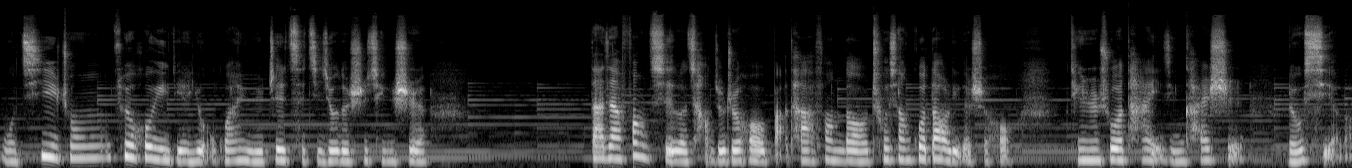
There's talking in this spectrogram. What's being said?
我记忆中最后一点有关于这次急救的事情是，大家放弃了抢救之后，把它放到车厢过道里的时候，听人说他已经开始流血了。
